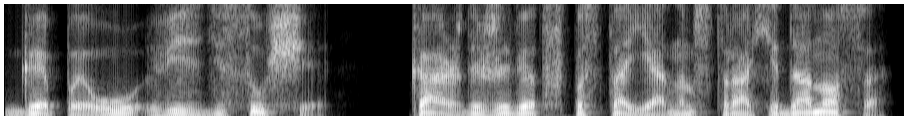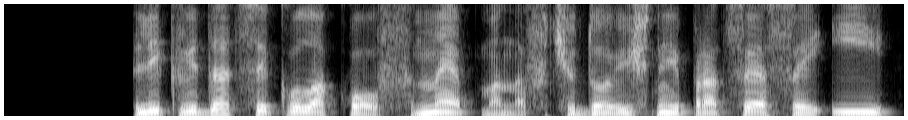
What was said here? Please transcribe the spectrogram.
ГПУ вездесуще. Каждый живет в постоянном страхе доноса. Ликвидация кулаков, Непманов, чудовищные процессы и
